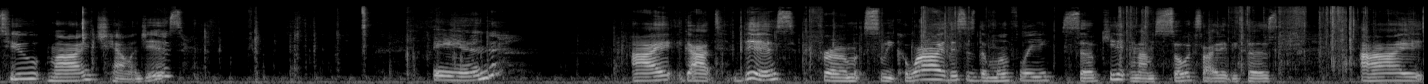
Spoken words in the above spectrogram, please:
to my challenges. And I got this from Sweet Kawaii. This is the monthly sub kit, and I'm so excited because I,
